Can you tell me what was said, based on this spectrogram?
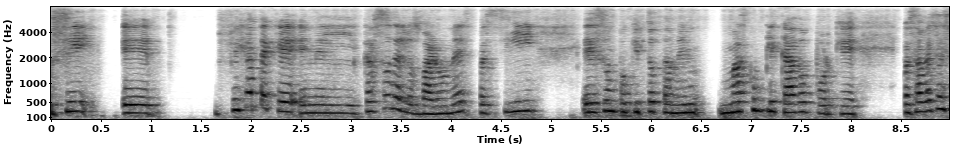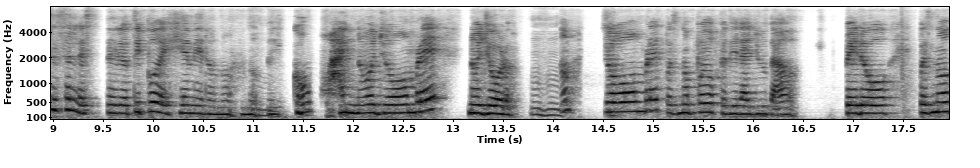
sí, eh, fíjate que en el caso de los varones, pues sí, es un poquito también más complicado porque pues a veces es el estereotipo de género, ¿no? no ¿Cómo? Ay, no, yo hombre, no lloro, ¿no? Yo hombre, pues no puedo pedir ayuda pero pues no,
